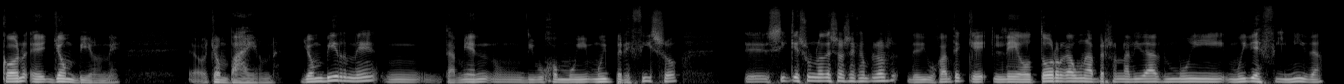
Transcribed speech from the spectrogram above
con eh, John Byrne, o John Byrne. John Byrne, mm, también un dibujo muy, muy preciso, eh, sí que es uno de esos ejemplos de dibujante que le otorga una personalidad muy, muy definida,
